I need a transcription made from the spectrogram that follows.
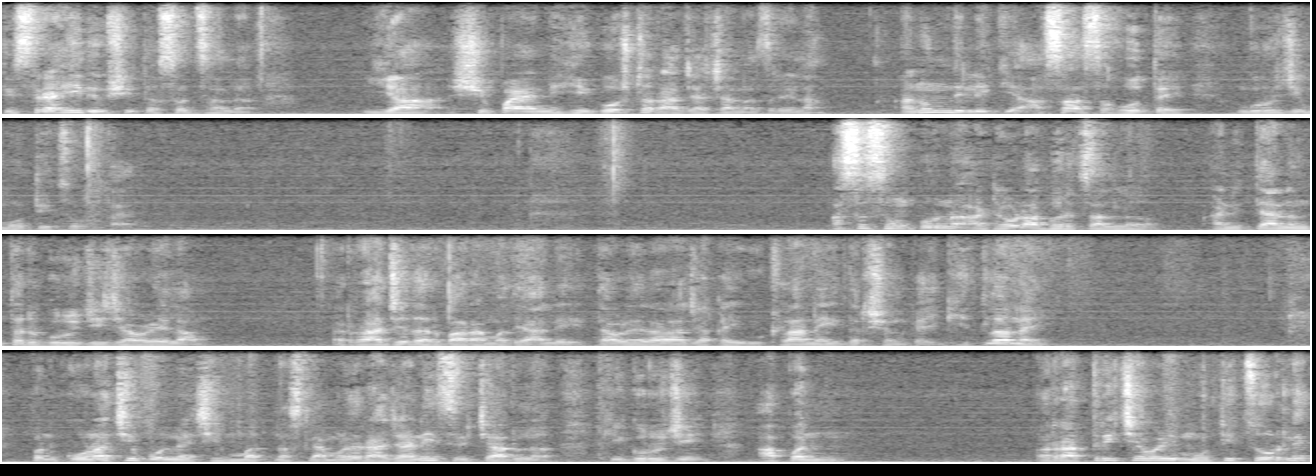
तिसऱ्याही दिवशी तसंच झालं. या शिपायांनी ही गोष्ट राजाच्या नजरेला आणून दिली की असं असं होतंय गुरुजी मोती चोरतायत. असं संपूर्ण आठवडाभर चाललं आणि त्यानंतर गुरुजी ज्या वेळेला राजदरबारामध्ये आले त्यावेळेला राजा काही उठला नाही दर्शन काही घेतलं नाही. पण कोणाची बोलण्याची हिंमत नसल्यामुळे राजानेच विचारलं की गुरुजी आपण रात्रीच्या वेळी मोती चोरलेत?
